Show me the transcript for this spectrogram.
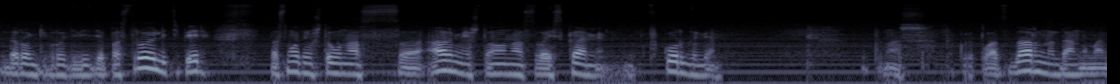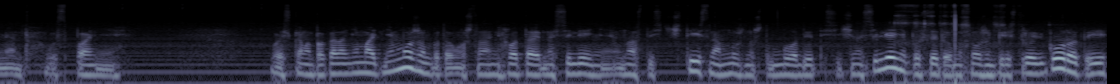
дороги вроде везде построили. Теперь посмотрим, что у нас с армией, что у нас с войсками в Кордобе. Это наш такой плацдарм на данный момент в Испании. Войска мы пока нанимать не можем, потому что не хватает населения. У нас 1400, нам нужно, чтобы было 2000 населения. После этого мы сможем перестроить город и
